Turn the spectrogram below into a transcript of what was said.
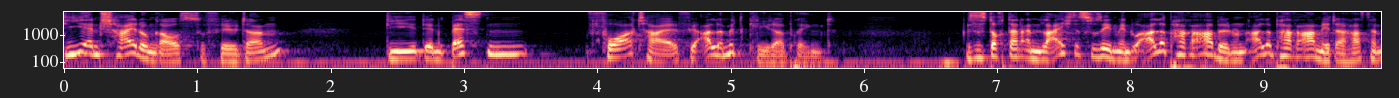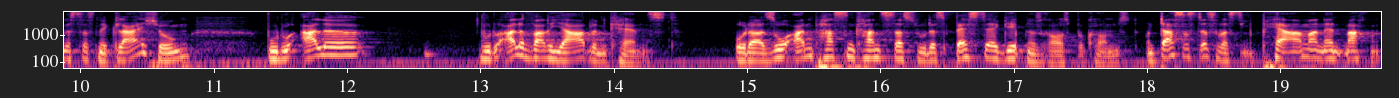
die Entscheidung rauszufiltern, die den besten Vorteil für alle Mitglieder bringt. Es ist doch dann ein leichtes zu sehen, wenn du alle Parabeln und alle Parameter hast, dann ist das eine Gleichung, wo du alle, wo du alle Variablen kennst oder so anpassen kannst, dass du das beste Ergebnis rausbekommst. Und das ist das, was die permanent machen.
